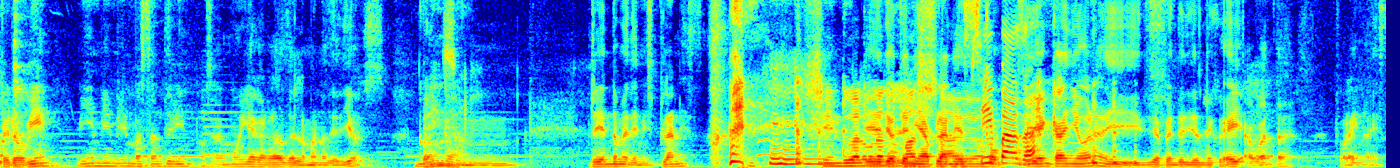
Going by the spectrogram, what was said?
Pero bien, bien, bien, bien, bastante bien. O sea, muy agarrado de la mano de Dios. Con- Venga. riéndome de mis planes. Sin duda Que alguna. yo tenía más planes. Sí pasa. bien cañona y de repente Dios me dijo, hey, aguanta, por ahí no es.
